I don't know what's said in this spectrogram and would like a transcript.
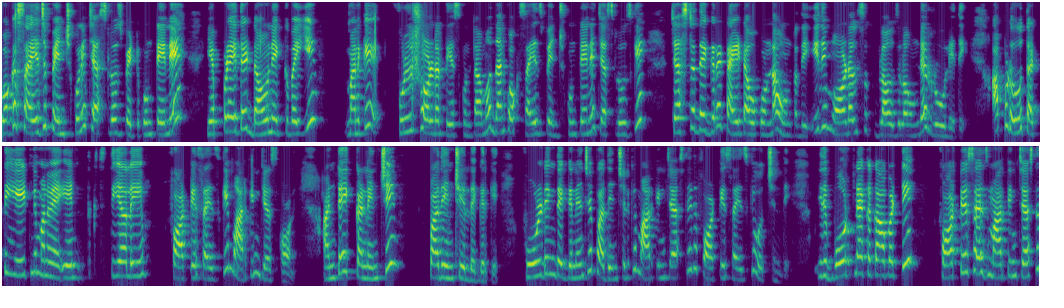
ఒక సైజు పెంచుకుని చెస్ట్ లూజ్ పెట్టుకుంటేనే ఎప్పుడైతే డౌన్ ఎక్కువయ్యి మనకి ఫుల్ షోల్డర్ తీసుకుంటామో. దానికి ఒక సైజ్ పెంచుకుంటేనే చెస్ట్ లూజ్కి చెస్ట్ దగ్గర టైట్ అవ్వకుండా ఉంటుంది. ఇది మోడల్స్ బ్లౌజ్లో ఉండే రూల్ ఇది. అప్పుడు థర్టీ ఎయిట్ని మనం ఏం తీయాలి? ఫార్టీ సైజ్కి మార్కింగ్ చేసుకోవాలి. అంటే ఇక్కడ నుంచి పది ఇంచీల దగ్గరికి ఫోల్డింగ్ దగ్గర నుంచి పది ఇంచులకి మార్కింగ్ చేస్తే ఇది ఫార్టీ సైజ్కి వచ్చింది. ఇది బోట్ నెక్ కాబట్టి ఫార్టీ సైజ్ మార్కింగ్ చేస్తే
